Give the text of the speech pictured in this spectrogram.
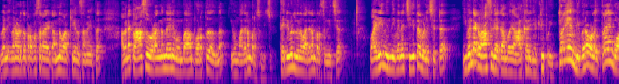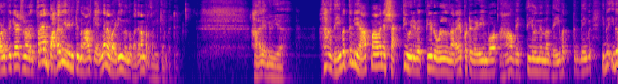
ഇവൻ ഇവൻ അവിടുത്തെ പ്രൊഫസറായിട്ട് അന്ന് വർക്ക് ചെയ്യുന്ന സമയത്ത് അവന്റെ ക്ലാസ് തുടങ്ങുന്നതിന് മുമ്പ് അവൻ പുറത്ത് നിന്ന് ഇവൻ വചനം പ്രസംഗിച്ചു. തെരുവിൽ നിന്ന് വചനം പ്രസംഗിച്ച് വഴിയിൽ നിന്ന് ഇവനെ ചീത്ത വിളിച്ചിട്ട് ഇവന്റെ ക്ലാസ് കേൾക്കാൻ പോയ ആൾക്കാർ ഞെട്ടിപ്പോയി. ഇത്രയും വിവരമുള്ള ഇത്രയും ക്വാളിഫിക്കേഷനുള്ള ഇത്രയും പദവിയിലിരിക്കുന്ന ആൾക്ക് എങ്ങനെ വഴിയിൽ നിന്ന് വചനം പ്രസംഗിക്കാൻ പറ്റും? ഹാലലുയ്യ അതാണ് ദൈവത്തിന്റെ ആത്മാവിന്റെ ശക്തി ഒരു വ്യക്തിയുടെ ഉള്ളിൽ നിറയപ്പെട്ട് കഴിയുമ്പോൾ ആ വ്യക്തിയിൽ നിന്ന് ദൈവത്തിൽ ദൈവ ഇത് ഇത്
